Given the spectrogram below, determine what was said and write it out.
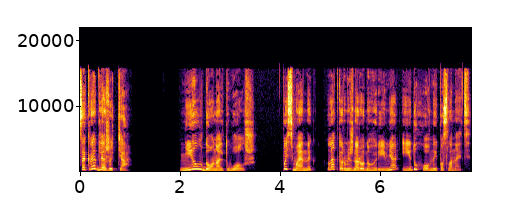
Секрет для життя. Ніл Дональд Волш. Письменник, лектор міжнародного рівня і духовний посланець.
